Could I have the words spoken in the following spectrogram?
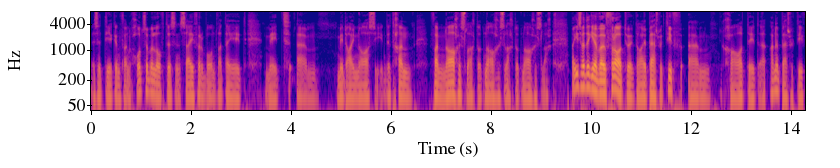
is 'n teken van God se beloftes en sy verbond wat hy het met um, met daai nasie. Dit gaan van nageslag tot nageslag tot nageslag. Maar iets wat ek jou wou vra toe ek daai perspektief ehm um, gehad het, 'n ander perspektief,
